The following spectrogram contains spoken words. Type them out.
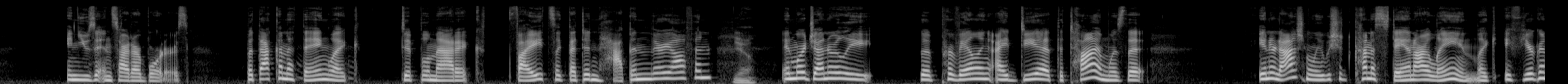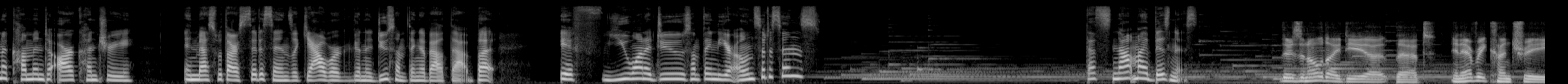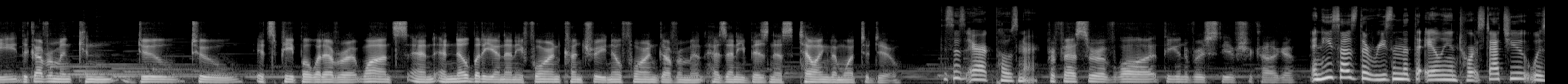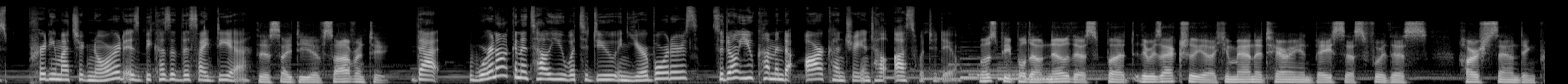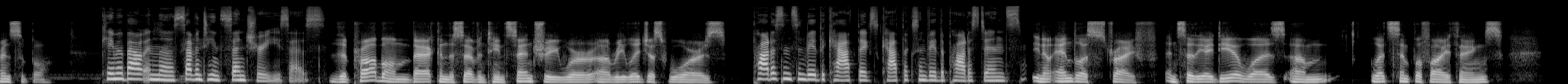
and use it inside our borders. But that kind of thing, like diplomatic fights, like that didn't happen very often. Yeah. And more generally, the prevailing idea at the time was that internationally we should kind of stay in our lane. Like, if you're going to come into our country and mess with our citizens, like, yeah, we're going to do something about that. But if you want to do something to your own citizens, that's not my business. There's an old idea that in every country, the government can do to its people whatever it wants, and, and nobody in any foreign country, no foreign government, has any business telling them what to do. This is Eric Posner. Professor of law at the University of Chicago. And he says the reason that the Alien Tort Statute was pretty much ignored is because of this idea This idea of sovereignty. that we're not going to tell you what to do in your borders, so don't you come into our country and tell us what to do. Most people don't know this, but there was actually a humanitarian basis for this harsh sounding principle. Came about in the 17th century, he says. The problem back in the 17th century were uh, religious wars, Protestants invade the Catholics, Catholics invade the Protestants. you know, endless strife. And so the idea was um, let's simplify things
